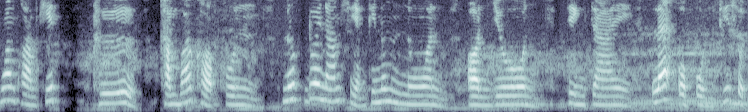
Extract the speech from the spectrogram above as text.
ห้วงความคิด คือคำว่าขอบคุณ นึกด้วยน้ำเสียงที่นุ่มนวลอ่อนโยน จริงใจ และอบอุ่นที่สุด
